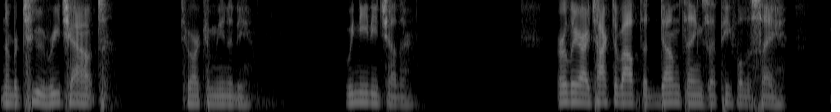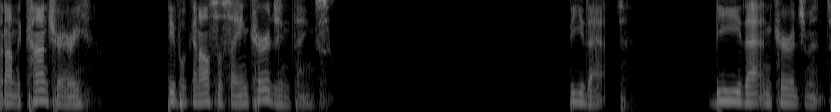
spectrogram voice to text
Number two, reach out to our community. We need each other. Earlier, I talked about the dumb things that people say, but on the contrary, people can also say encouraging things. Be that. Be that encouragement.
